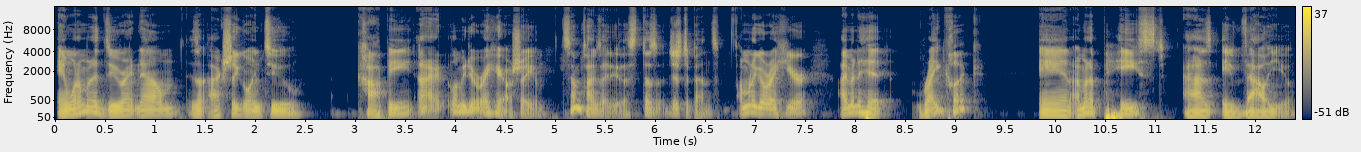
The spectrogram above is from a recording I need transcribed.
And what I'm going to do right now is I'm actually going to copy. let me do it right here. I'll show you. Sometimes I do this. Doesn't just depends. I'm going to go right here. I'm going to hit right click and I'm going to paste as a value,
